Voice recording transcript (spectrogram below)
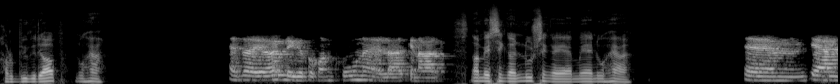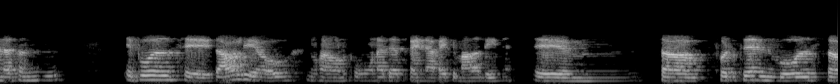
har du bygget det op nu her? Altså i øjeblikket på grund af corona, eller generelt? Nå, men jeg tænker, nu tænker jeg mere nu her. Øhm, ja, men altså, både til daglig og nu har jeg under corona, der træner jeg rigtig meget alene. Øhm, så på den måde, så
